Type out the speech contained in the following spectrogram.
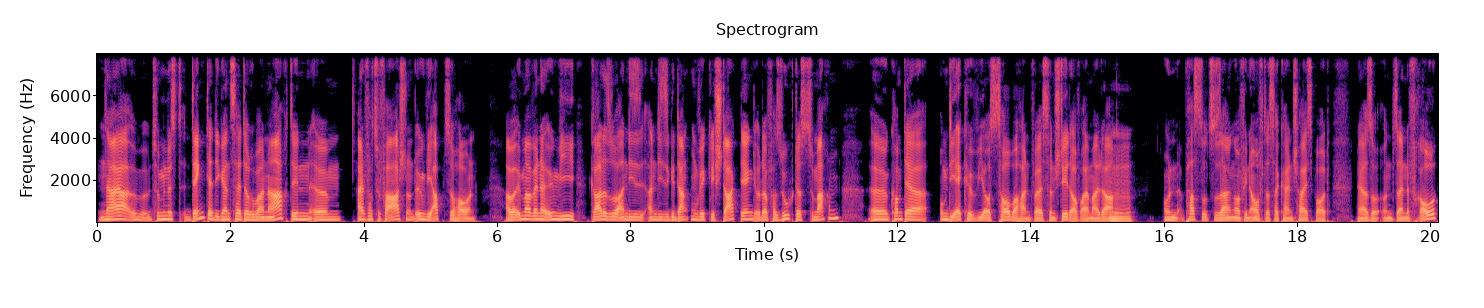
naja, äh, zumindest denkt er die ganze Zeit darüber nach, den ähm, einfach zu verarschen und irgendwie abzuhauen. Aber immer wenn er irgendwie gerade so an, die, an diese Gedanken wirklich stark denkt oder versucht, das zu machen, äh, kommt er um die Ecke wie aus Zauberhand, weißt du, und steht auf einmal da Hm. und passt sozusagen auf ihn auf, dass er keinen Scheiß baut. Ja, so, und seine Frau,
